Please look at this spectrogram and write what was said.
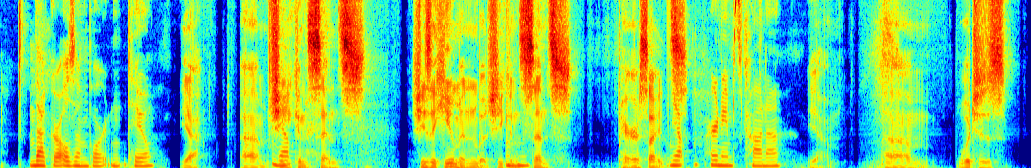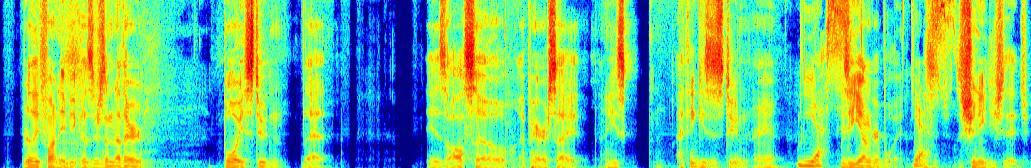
That girl's important too. yeah. Um, she Yep. Mm-hmm. can sense. She's a human, but she can sense parasites. Yep, her name's Kana. Yeah. Um, which is really funny because there's another boy student that is also a parasite. He's, I think he's a student, right? Yes. He's a younger boy. Yes. Shinichi's age.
